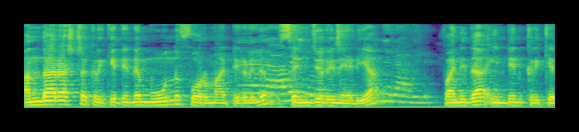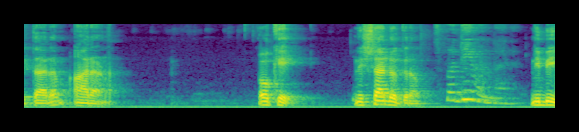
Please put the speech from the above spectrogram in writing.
അന്താരാഷ്ട്ര ക്രിക്കറ്റിന്റെ മൂന്ന് ഫോർമാറ്റുകളിലും സെഞ്ചുറി നേടിയ വനിതാ ഇന്ത്യൻ ക്രിക്കറ്റ് താരം ആരാണ്? ഓക്കെ നിഷാന്റെ ഉത്തരം. നിബി.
